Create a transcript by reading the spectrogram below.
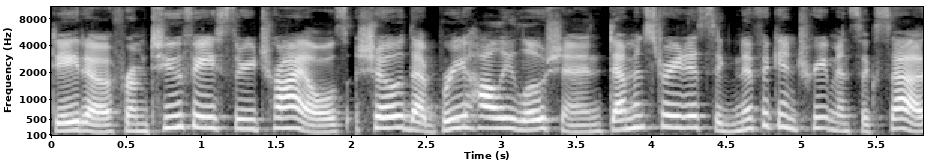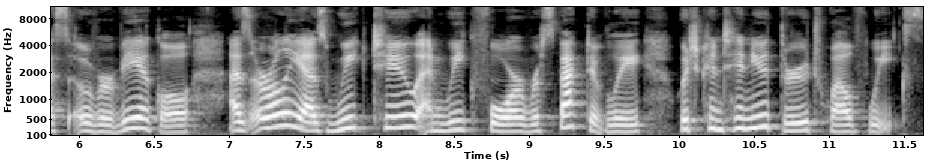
Data from two phase 3 trials showed that Bryhali lotion demonstrated significant treatment success over vehicle as early as week 2 and week 4 respectively, which continued through 12 weeks.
